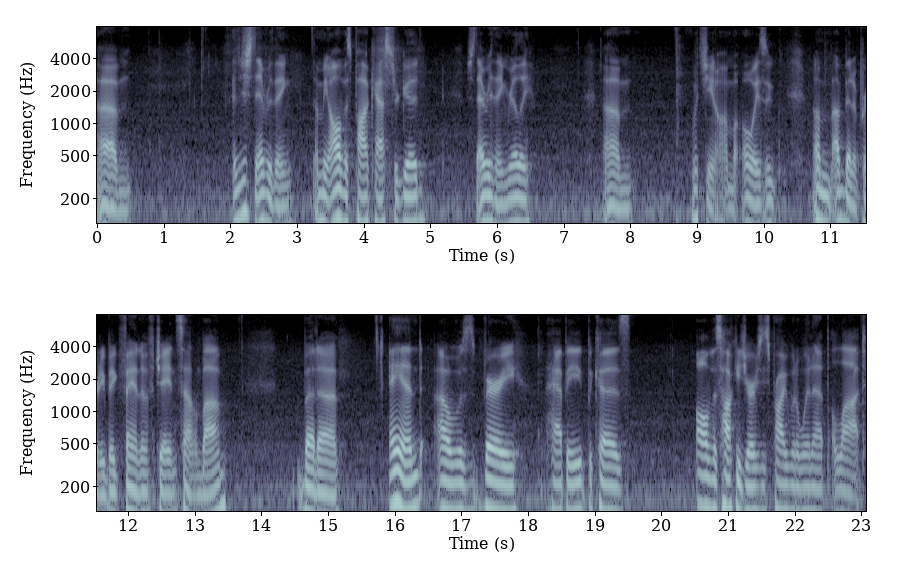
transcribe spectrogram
Um, and just everything. I mean, all of his podcasts are good. Just everything, really. Um, which you know, I'm always a, um, I've been a pretty big fan of Jay and Silent Bob, but uh, and I was very happy because all of his hockey jerseys probably would have went up a lot.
